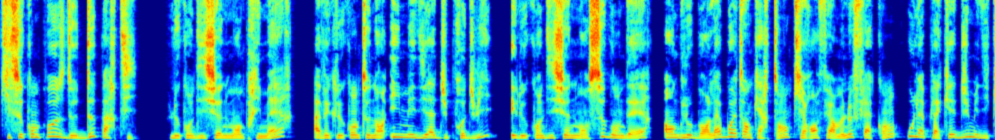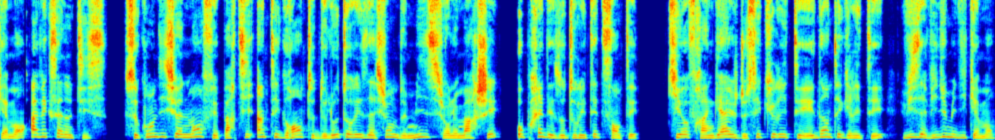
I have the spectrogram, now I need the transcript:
qui se compose de deux parties. Le conditionnement primaire, avec le contenant immédiat du produit, et le conditionnement secondaire, englobant la boîte en carton qui renferme le flacon ou la plaquette du médicament avec sa notice. Ce conditionnement fait partie intégrante de l'autorisation de mise sur le marché auprès des autorités de santé, qui offre un gage de sécurité et d'intégrité vis-à-vis du médicament.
